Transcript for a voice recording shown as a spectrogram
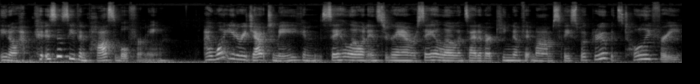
you know, is this even possible for me? I want you to reach out to me. You can say hello on Instagram or say hello inside of our Kingdom Fit Moms Facebook group. It's totally free.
